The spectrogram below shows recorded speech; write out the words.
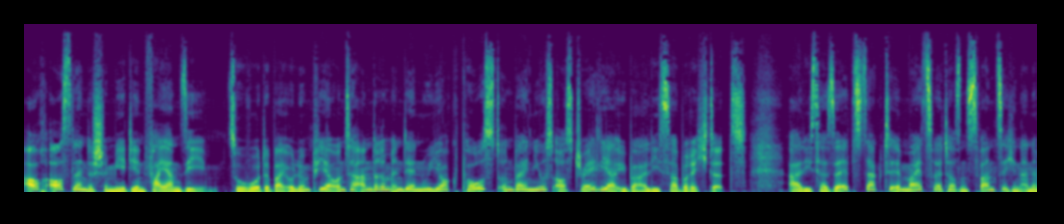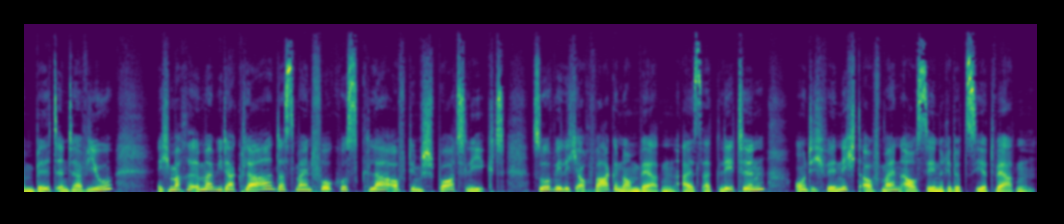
Auch ausländische Medien feiern sie. So wurde bei Olympia unter anderem in der New York Post und bei News Australia über Alisa berichtet. Alisa selbst sagte im Mai 2020 in einem Bildinterview, ich mache immer wieder klar, dass mein Fokus klar auf dem Sport liegt. So will ich auch wahrgenommen werden als Athletin und ich will nicht auf mein Aussehen reduziert werden.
